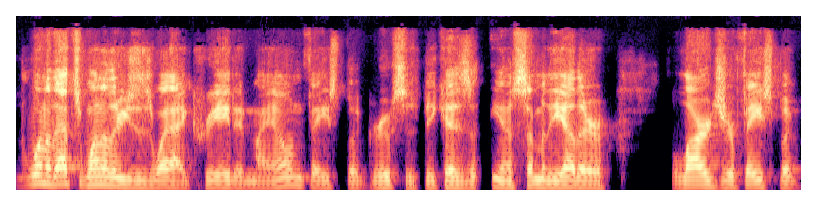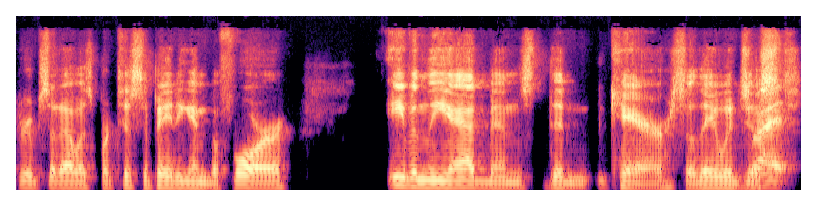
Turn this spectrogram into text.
one of that's one of the reasons why i created my own facebook groups is because you know some of the other larger facebook groups that i was participating in before even the admins didn't care so they would just Right.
